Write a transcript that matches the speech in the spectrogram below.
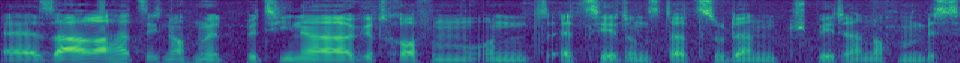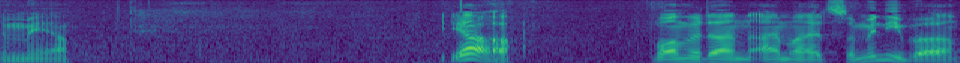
äh, Sarah hat sich noch mit Bettina getroffen und erzählt uns dazu dann später noch ein bisschen mehr. Ja, wollen wir dann einmal zur Minibar.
